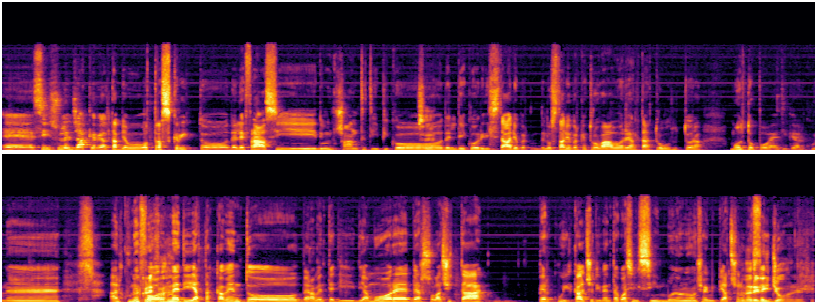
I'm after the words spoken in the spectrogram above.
Eh, sì, sulle giacche in realtà abbiamo, ho trascritto delle frasi di un chant tipico Sì. del- dei cori di stadio, per- dello stadio perché trovavo in realtà, trovo tuttora molto poetiche alcune, alcune, Alcune forme di attaccamento, veramente di, di amore verso la città per cui il calcio diventa quasi il simbolo, no? Cioè mi piacciono Una queste... religione. sì.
